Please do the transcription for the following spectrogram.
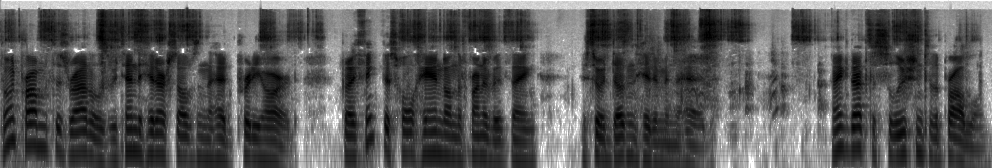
The only problem with this rattle is we tend to hit ourselves in the head pretty hard. But I think this whole hand on the front of it thing is so it doesn't hit him in the head. I think that's the solution to the problem.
